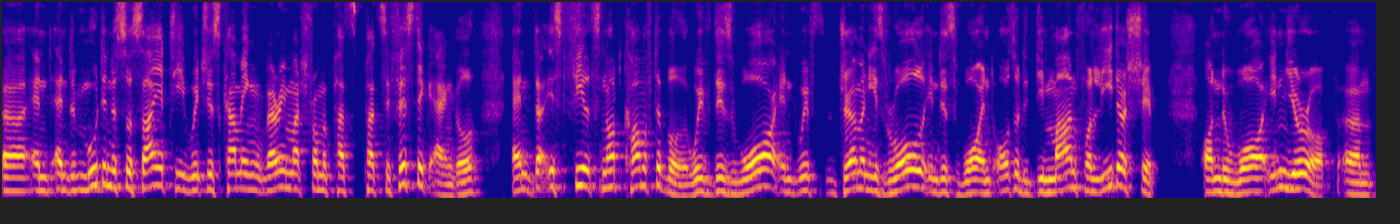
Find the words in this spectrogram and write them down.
Uh, and and the mood in the society, which is coming very much from a pacifistic angle, and it feels not comfortable with this war and with Germany's role in this war, and also the demand for leadership on the war in Europe. Um,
